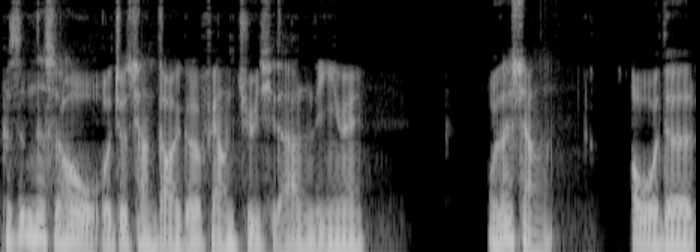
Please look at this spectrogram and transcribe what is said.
可是那时候我就想到一个非常具体的案例，因为我在想，哦，我的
